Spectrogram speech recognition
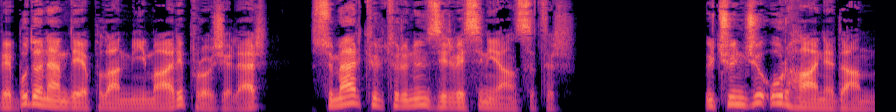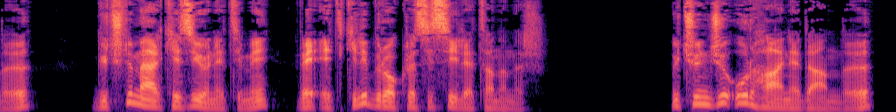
ve bu dönemde yapılan mimari projeler, Sümer kültürünün zirvesini yansıtır. 3. Ur Hanedanlığı, güçlü merkezi yönetimi ve etkili bürokrasisiyle tanınır. 3. Ur Hanedanlığı,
